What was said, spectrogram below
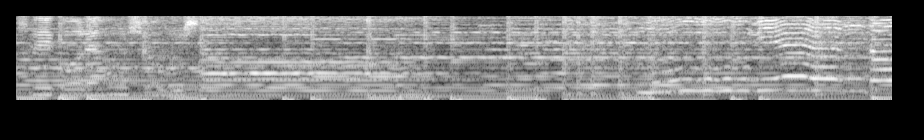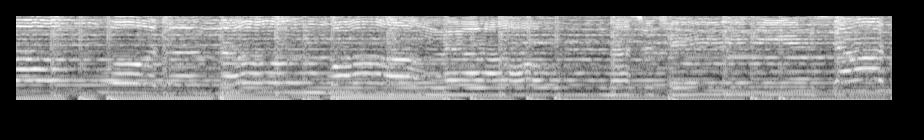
吹过了树梢。木棉道，我怎能忘了？那是去年夏天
